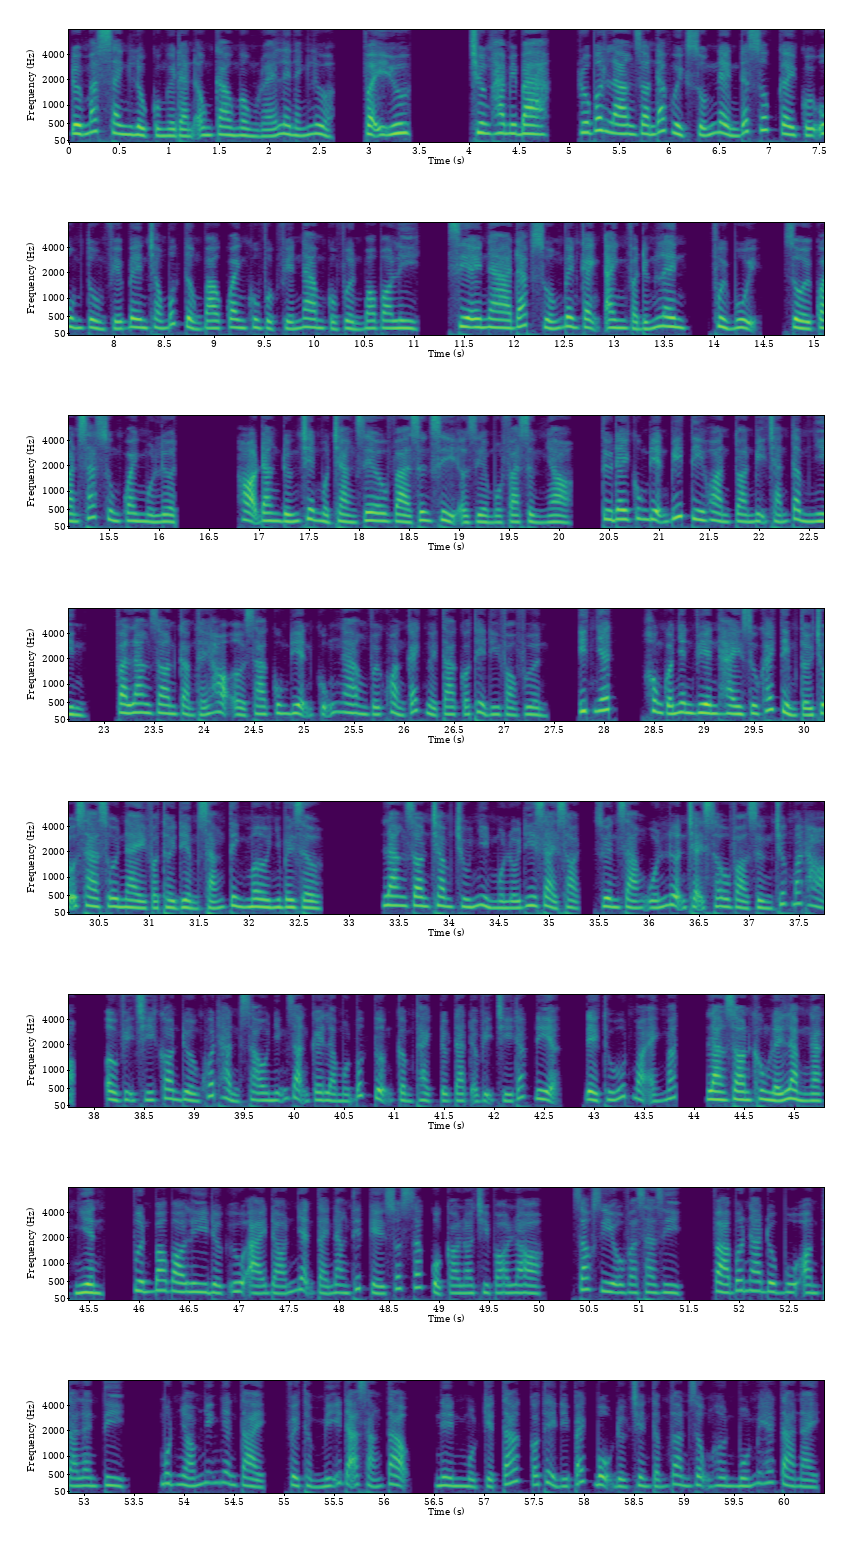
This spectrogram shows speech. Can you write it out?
Đôi mắt xanh lục của người đàn ông cao ngồng lóe lên ánh lửa. Vậy ư? Chương 23, Robert Lang John đáp huỵch xuống nền đất xốp cây cối um tùm phía bên trong bức tường bao quanh khu vực phía nam của vườn Boboli. Sienna đáp xuống bên cạnh anh và đứng lên, phủi bụi, rồi quan sát xung quanh một lượt. Họ đang đứng trên một tràng rêu và dương xỉ ở rìa một pha rừng nhỏ. Từ đây cung điện Bitty hoàn toàn bị chắn tầm nhìn, và Lang giòn cảm thấy họ ở xa cung điện cũng ngang với khoảng cách người ta có thể đi vào vườn. Ít nhất, không có nhân viên hay du khách tìm tới chỗ xa xôi này vào thời điểm sáng tinh mơ như bây giờ. Lang giòn chăm chú nhìn một lối đi dài sỏi, duyên dáng uốn lượn chạy sâu vào rừng trước mắt họ. Ở vị trí con đường khuất hẳn sau những dạng cây là một bức tượng cầm thạch được đặt ở vị trí đắc địa để thu hút mọi ánh mắt. Lang giòn không lấy làm ngạc nhiên. Vườn Boboli được ưu ái đón nhận tài năng thiết kế xuất sắc của Colochi Polo, Giorgio Vasari và Bernardo Buontalenti, một nhóm những nhân tài về thẩm mỹ đã sáng tạo nên một kiệt tác có thể đi bách bộ được trên tấm toàn rộng hơn 40 hecta này.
